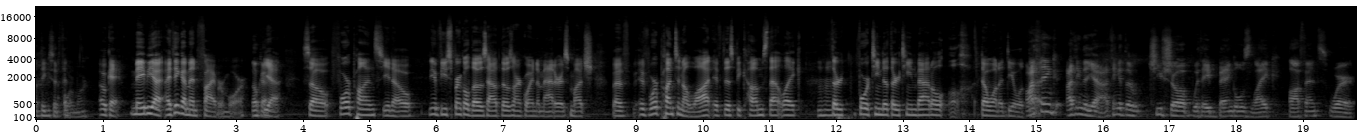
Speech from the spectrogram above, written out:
I think you said four more. Okay, maybe I, I think I meant five or more. Okay. Yeah. So four punts, you know, if you sprinkle those out, those aren't going to matter as much. But if, if we're punting a lot, if this becomes that like mm-hmm. thir- 14 to 13 battle, ugh, don't want to deal with that. I think I think that yeah, I think if the Chiefs show up with a Bengals like offense where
